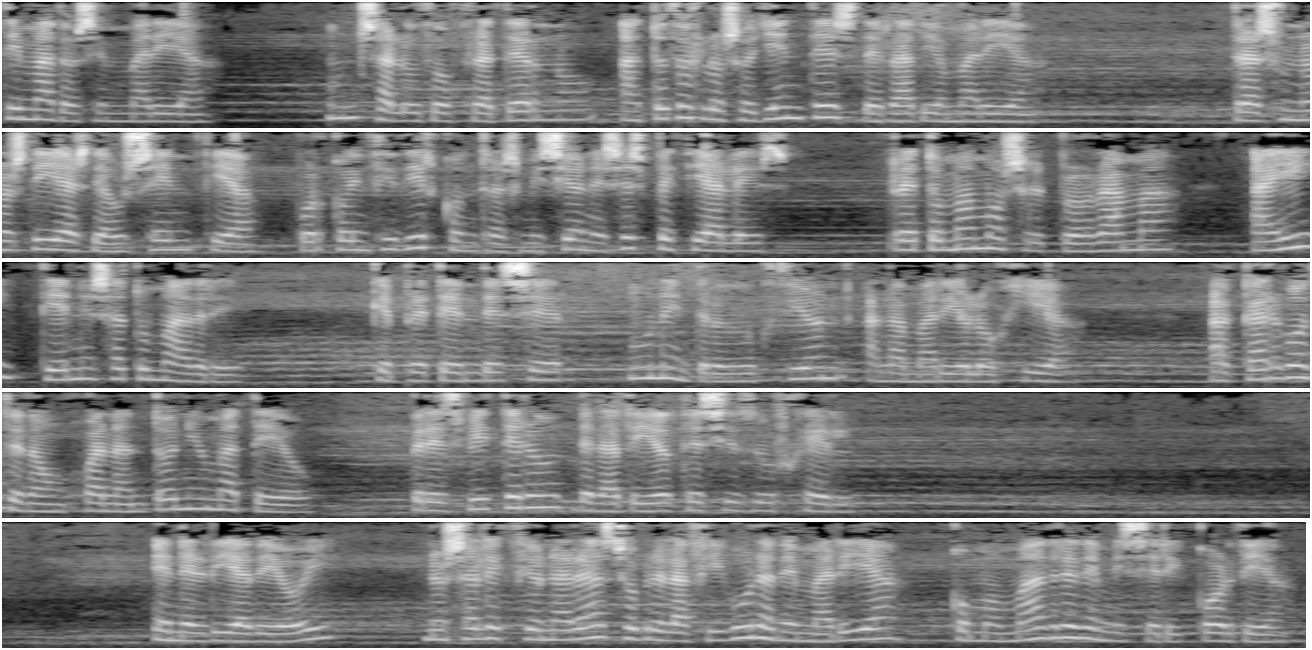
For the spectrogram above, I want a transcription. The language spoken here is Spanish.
Estimados en María, un saludo fraterno a todos los oyentes de Radio María. Tras unos días de ausencia por coincidir con transmisiones especiales, retomamos el programa Ahí tienes a tu madre, que pretende ser una introducción a la Mariología, a cargo de don Juan Antonio Mateo, presbítero de la diócesis de Urgel. En el día de hoy nos aleccionará sobre la figura de María como Madre de Misericordia.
